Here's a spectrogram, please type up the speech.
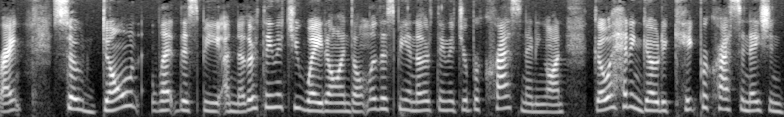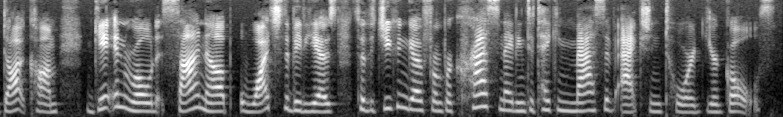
right? So don't let this be another thing that you wait on. Don't let this be another thing that you're procrastinating on. Go ahead and go to kickprocrastination.com, get enrolled, sign up, watch the videos so that you can go from procrastinating to taking massive action toward your goals.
